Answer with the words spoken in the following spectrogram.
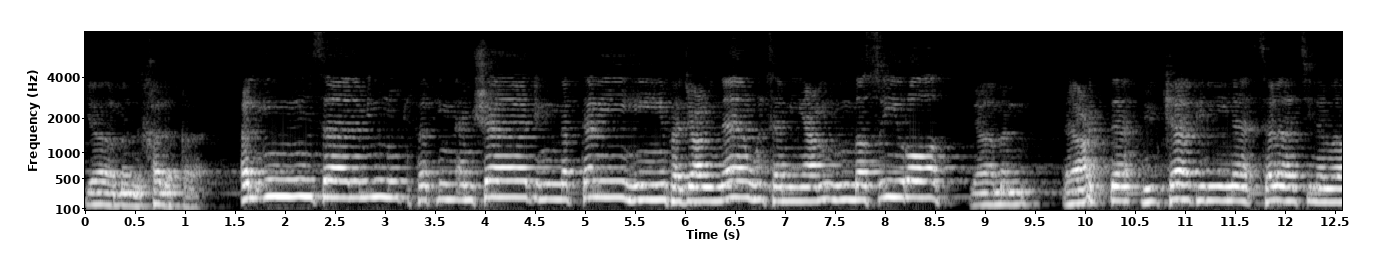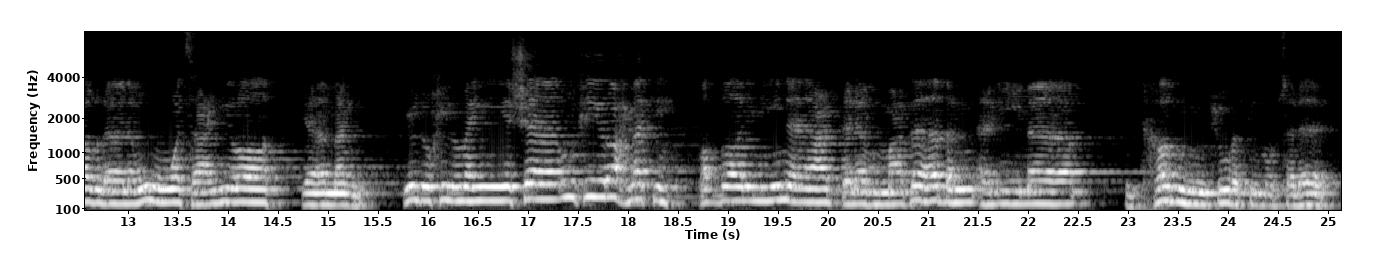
يا من خلق الإنسان من نطفة أمشاج نبتليه فجعلناه سميعا بصيرا يا من أعد للكافرين سلاسل وأغلالا وسعيرا يا من يدخل من يشاء في رحمته والظالمين أعد لهم عذابا أليما انتخاب من سورة المرسلات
